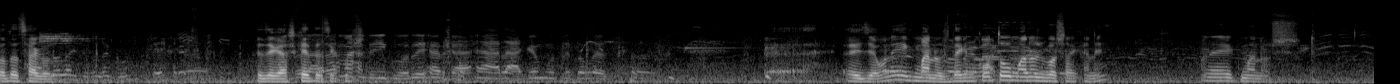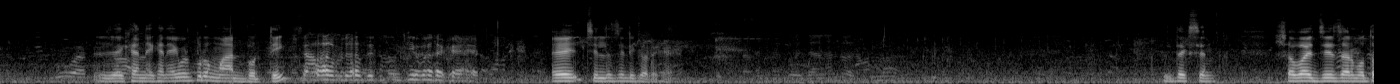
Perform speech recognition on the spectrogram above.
কত ছাগল। এই যে ঘাস খাইতেছে এই যে অনেক মানুষ, দেখেন কত মানুষ বসা এখানে। অনেক মানুষ। এই যে এখানে একবার পুরো মাঠ ভর্তি। এই চিল্লাচিল্লি করে খায়। দেখছেন সবাই যে যার মতো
